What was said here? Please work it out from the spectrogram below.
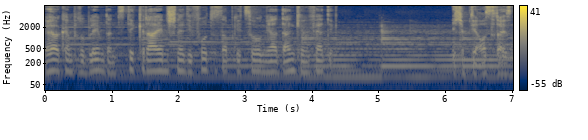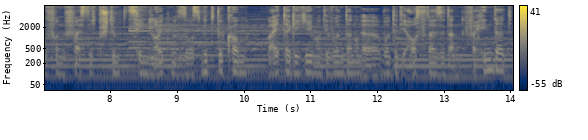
Ja, kein Problem, dann Stick rein, schnell die Fotos abgezogen, ja, danke und fertig. Ich habe die Ausreisen von, ich weiß nicht, bestimmt zehn Leuten oder sowas mitbekommen, weitergegeben und die wurden dann, äh, wurde die Ausreise dann verhindert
